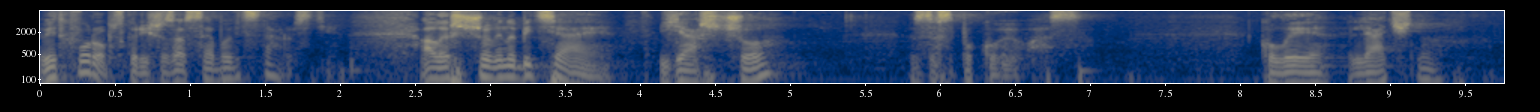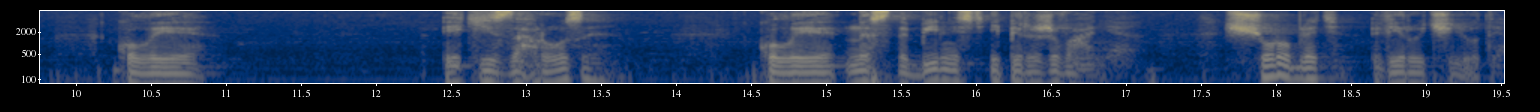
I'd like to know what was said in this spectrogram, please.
Від хвороб, скоріше за все, або від старості. Але що він обіцяє? Я що? Заспокою вас. Коли лячно, коли якісь загрози, коли нестабільність і переживання. Що роблять віруючі люди?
